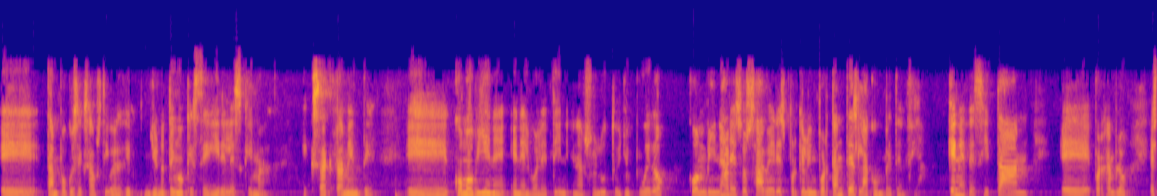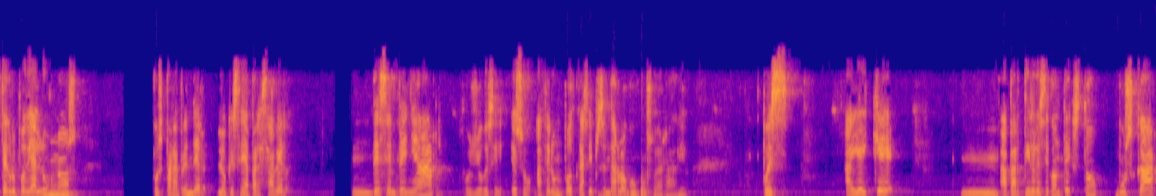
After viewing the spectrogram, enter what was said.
eh, tampoco es exhaustivo. Es decir, yo no tengo que seguir el esquema exactamente eh, como viene en el boletín, en absoluto. Yo puedo combinar esos saberes porque lo importante es la competencia. ¿Qué necesitan, eh, por ejemplo, este grupo de alumnos? Pues para aprender lo que sea, para saber mm, desempeñar, pues yo qué sé, eso, hacer un podcast y presentarlo a un concurso de radio. Pues ahí hay que, mm, a partir de ese contexto, buscar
